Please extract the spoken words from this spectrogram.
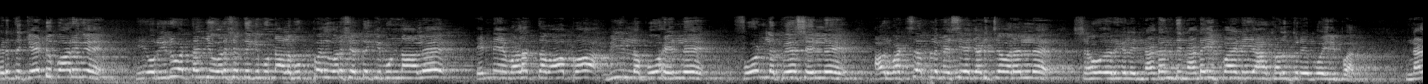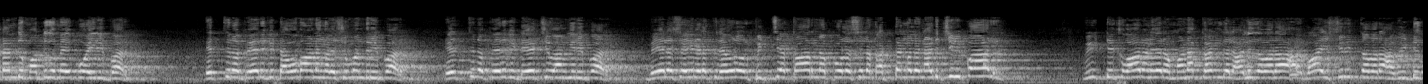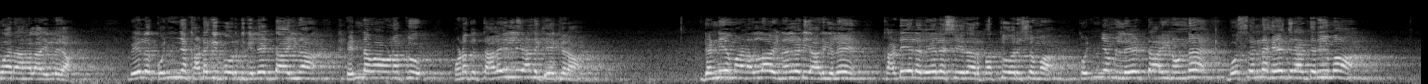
எடுத்து கேட்டு பாருங்க. நீ ஒரு இருபத்தஞ்சு வருஷத்துக்கு முன்னால முப்பது வருஷத்துக்கு முன்னாலே என்னை வளர்த்த வாப்பா வீல்ல போக இல்லை ஃபோனில் பேச இல்லை அவர் வாட்ஸ்அப்பில் மெசேஜ் அடித்தவர் அல்ல. சகோதரர்களை நடந்து நடைப்பாணியாக கழுத்துறை போயிருப்பார். நடந்து மதுகமே போயிருப்பார். எத்தனை பேருக்கு அவமானங்களை சுமந்திருப்பார். எத்தனை பேருக்கு டேச்சு வாங்கியிருப்பார்? வேலை செய்கிற இடத்துல எவ்வளோ ஒரு பிச்சைக்காரனை போல சில கட்டங்களை நடிச்சிருப்பார் வீட்டுக்கு வர நேரம் மனக்கண்கள் அழுதவராக வாய் சிரித்தவராக வீட்டுக்கு வராங்களா இல்லையா? வேலை கொஞ்சம் கடைக்கு போகிறதுக்கு லேட் ஆகினா என்னவா உனக்கு? உனக்கு தலையில்லையான்னு கேட்குறான். கண்ணியமான நல்லடி நல்லடியார்களே கடையில் வேலை செய்கிறார் பத்து வருஷமா. கொஞ்சம் லேட் ஆகினொன்னு பொஸ் என்ன கேட்குறான் தெரியுமா?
